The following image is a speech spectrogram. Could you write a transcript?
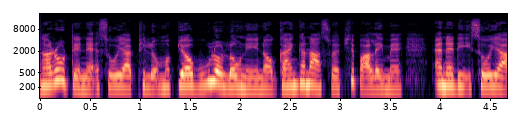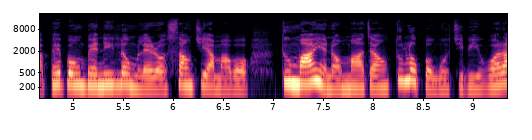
ငါတို့တင်တဲ့အစိုးရဖြစ်လို့မပြောဘူးလို့လုပ်နေရင်တော့ဂိုင်းကနဆွဲဖြစ်ပါလိမ့်မယ် NLD အစိုးရဘယ်ပုံဘယ်နည်းလုပ်မလဲတော့စောင့်ကြည့်ရမှာပေါ့သူမားရင်တော့မာကြောင်သူ့လုပ်ပုံကိုကြည့်ပြီးဝါရ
